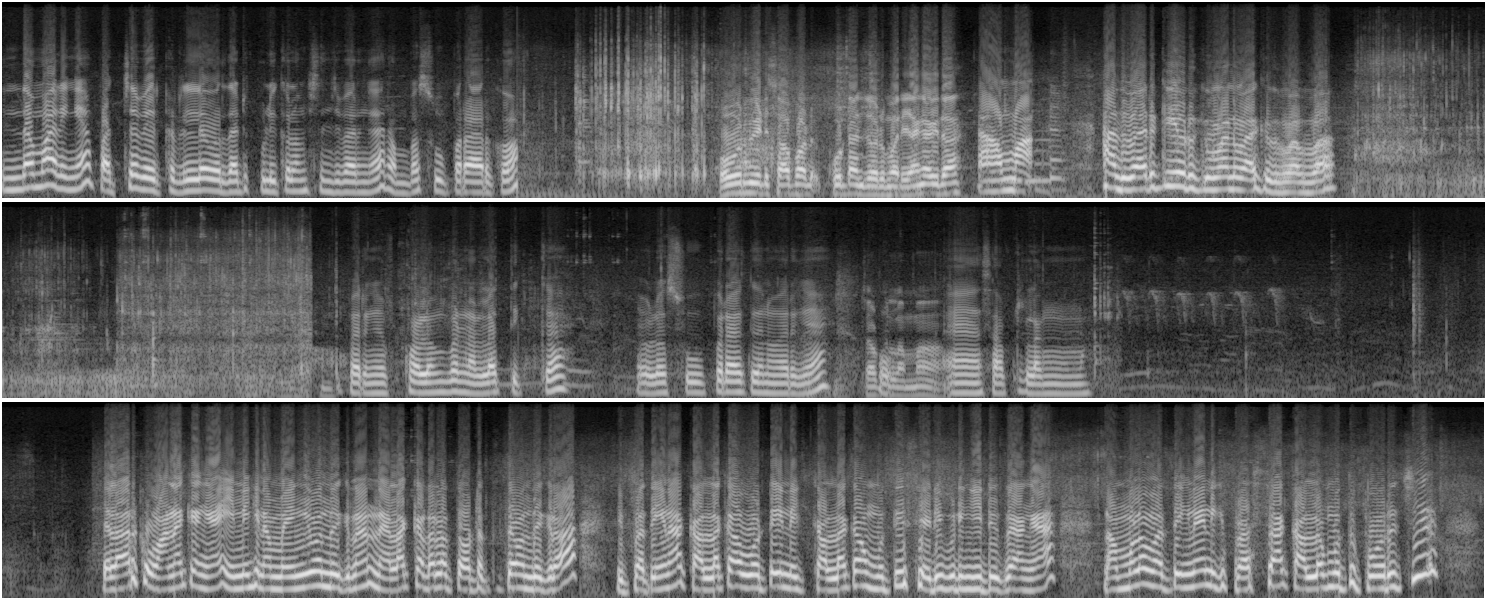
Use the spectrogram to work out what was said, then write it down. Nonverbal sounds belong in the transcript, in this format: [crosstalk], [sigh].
இந்த மாதிரிங்க பச்சை வேர்க்கடலையில் ஒரு தாட்டி புளிக்குழம்பு செஞ்சு பாருங்க ரொம்ப சூப்பராக இருக்கும். ஒவ்வொரு வீட்டு சாப்பாடு கூட்டாஞ்சோறு மாதிரி. ஏங்க இதா ஆமாம் அது வரைக்கும் இருக்குமான்னு பார்க்குது பாப்பா பாருங்க குழம்பு நல்லா திக்கா எவ்வளோ சூப்பராக இருக்குதுன்னு பாருங்க. சாப்பிடலாமா? ஆ சாப்பிட்றலாங்கம்மா எல்லாருக்கும் வணக்கங்க. இன்னைக்கு நம்ம எங்கே வந்துருக்கோம்னா நிலக்கடலை தோட்டத்துக்கு தான் வந்துக்கிறோம் இப்போ பார்த்தீங்கன்னா கடலக்காய் ஓட்டு இன்னைக்கு கடலக்காய் முத்தி செடி பிடுங்கிட்டு இருக்காங்க. நம்மளும் பார்த்தீங்கன்னா இன்னைக்கு ஃப்ரெஷ்ஷாக கடல முத்து பொரிச்சு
